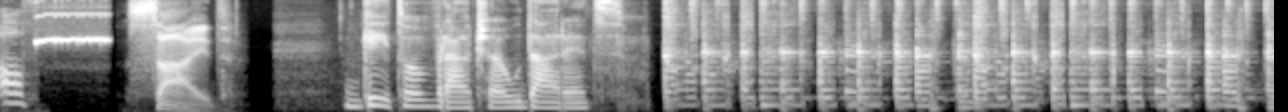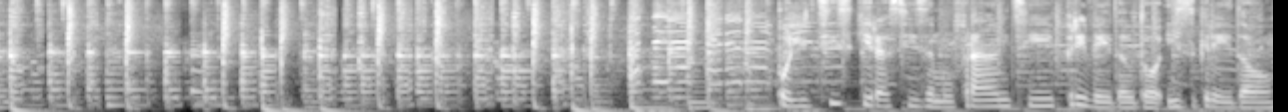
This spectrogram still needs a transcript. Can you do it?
Offside. Geto vrača udarec. Policijski rasizem v Franciji privedel do izgredov.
